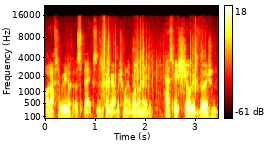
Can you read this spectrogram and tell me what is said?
I'll have to relook at the specs and figure out which one it was I needed. It has to be a shielded version.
